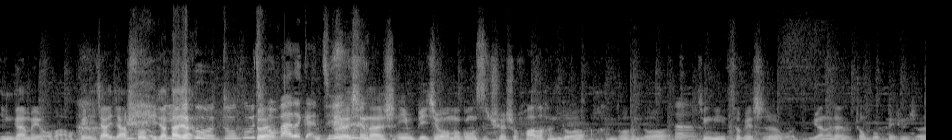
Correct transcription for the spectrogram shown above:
应该没有吧？我可以一家一家说，比较 大家一股独孤求败的感觉。对，现在是因为毕竟我们公司确实花了很多很多很多精力，特别是我原来在总部培训时候，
